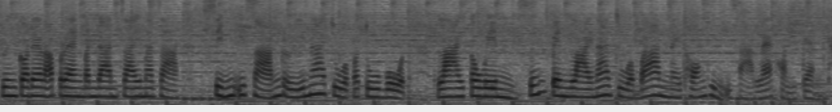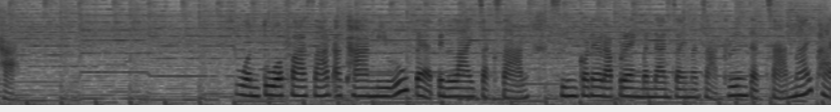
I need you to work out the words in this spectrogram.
ซึ่งก็ได้รับแรงบันดาลใจมาจากศิลป์อีสานหรือหน้าจั่วประตูโบสถ์ ลายตะเวน ซึ่งเป็นลายหน้าจั่วบ้านในท้องถิ่นอีสานและขอนแก่นค่ะ ส่วนตัวฟาซาดอาคารมีรูปแบบเป็นลายจักสารซึ่งก็ได้รับแรงบันดาลใจมาจากเครื่องจักสารไม้ไผ่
